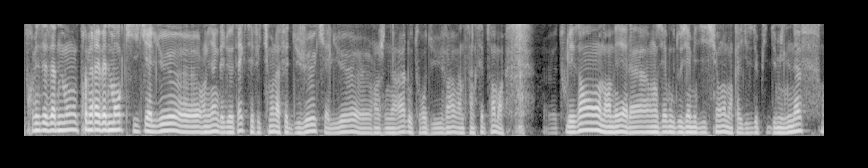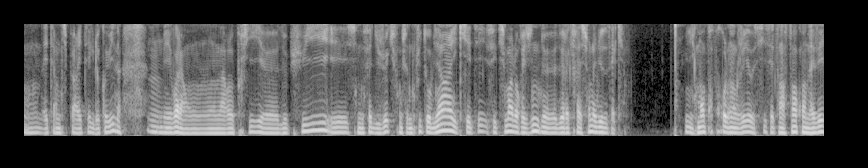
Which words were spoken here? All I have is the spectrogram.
premier événement, premier événement qui, qui a lieu en lien avec la bibliothèque, c'est effectivement la fête du jeu qui a lieu en général autour du 20-25 septembre euh, tous les ans. On en est à la 11e ou 12e édition, donc elle existe depuis 2009. On a été un petit peu arrêté avec le Covid. Hmm. Mais voilà, on, a repris euh, depuis et c'est une fête du jeu qui fonctionne plutôt bien et qui était effectivement à l'origine de, la création de la ludothèque uniquement pour prolonger aussi cet instant qu'on avait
